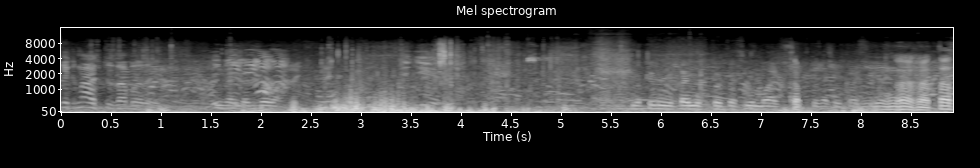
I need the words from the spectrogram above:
Святик Настю забери. Иди. Иди. Смотри, не пойму, кто это снимает. Та- Ты такой красивый. Ага, та...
